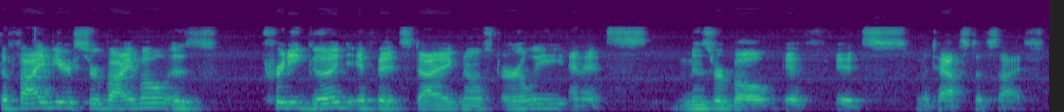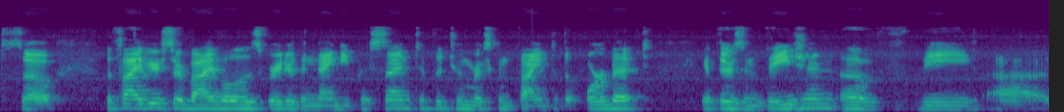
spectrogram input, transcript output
The five-year survival is pretty good if it's diagnosed early, and it's miserable if it's metastasized. So the five-year survival is greater than 90% if the tumor is confined to the orbit. If there's invasion of the uh,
